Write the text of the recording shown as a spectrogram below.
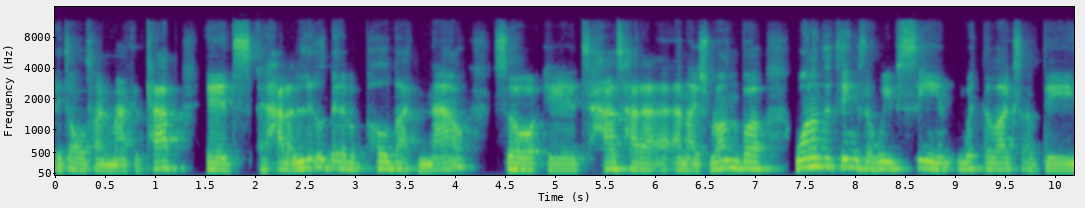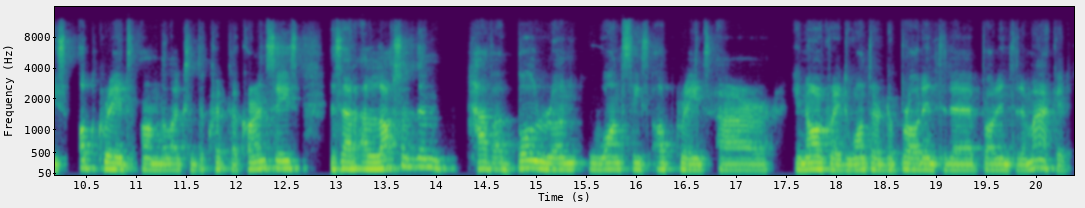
its all-time market cap. It's had a little bit of a pullback now. So it has had a, a nice run. But one of the things that we've seen with the likes of these upgrades upgrades on the likes of the cryptocurrencies is that a lot of them have a bull run once these upgrades are inaugurated, once they're brought into the brought into the market.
